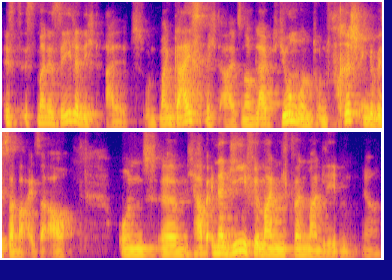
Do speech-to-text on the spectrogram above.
ist, ist meine Seele nicht alt und mein Geist nicht alt, sondern bleibt jung und, und frisch in gewisser Weise auch. Und äh, ich habe Energie für mein, für mein Leben. Ja?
